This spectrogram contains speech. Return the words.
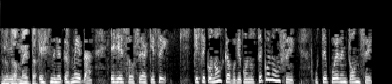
de nuestras metas, es, de nuestras metas, es eso, o sea, que se que se conozca, porque cuando usted conoce, usted puede entonces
